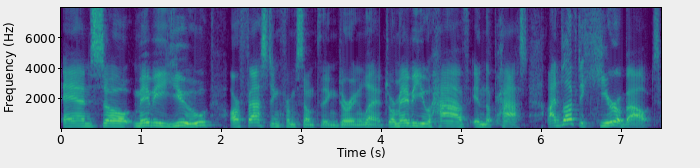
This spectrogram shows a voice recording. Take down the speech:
And so maybe you are fasting from something during Lent, or maybe you have in the past. I'd love to hear about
